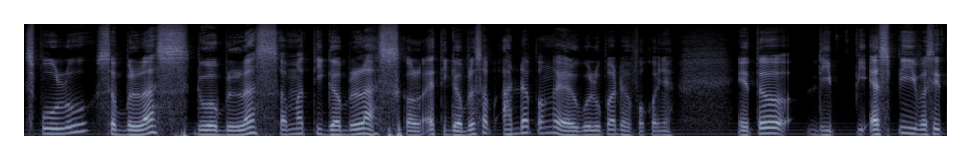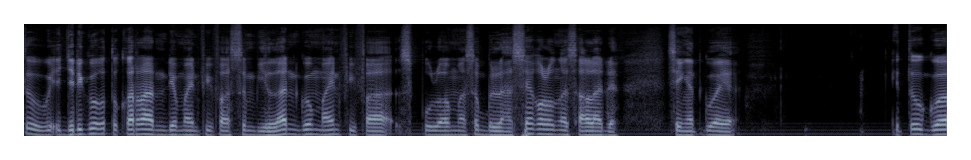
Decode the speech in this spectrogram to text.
10, 11, 12 sama 13 kalau eh 13 ap- ada apa enggak ya? Gue lupa dah pokoknya. Itu di PSP pas itu. Jadi gue tukeran dia main FIFA 9 gue main FIFA 10 sama 11 ya kalau nggak salah dah seingat gue ya. Itu gue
